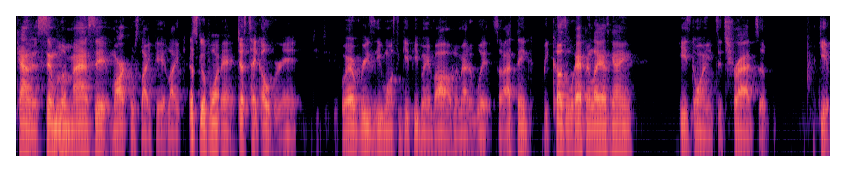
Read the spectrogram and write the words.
kind of a similar Mhm. mindset. Mark was like that, like That's a good point. man, just take over and for whatever reason he wants to get people involved no matter what. So I think because of what happened last game, he's going to try to get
